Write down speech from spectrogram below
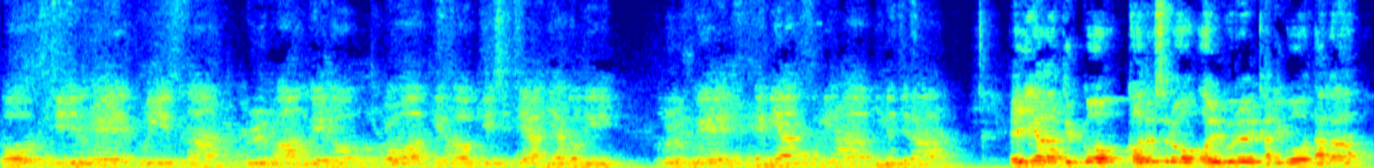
또 지진 후에 불이 있으나 불 가운데도 여호와께서 계시지 아니하더니 불 후에 세미한 소리가 있는지라. 엘리야가 듣고 겉옷으로 얼굴을 가리고 나가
